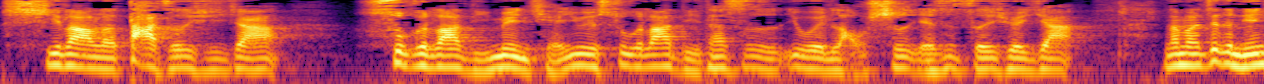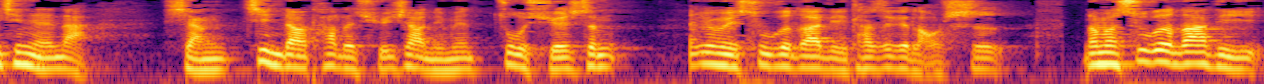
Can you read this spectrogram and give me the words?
希腊的大哲学家苏格拉底面前，因为苏格拉底他是一位老师，也是哲学家。那么这个年轻人呢？想进到他的学校里面做学生，因为苏格拉底他是个老师。那么苏格拉底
